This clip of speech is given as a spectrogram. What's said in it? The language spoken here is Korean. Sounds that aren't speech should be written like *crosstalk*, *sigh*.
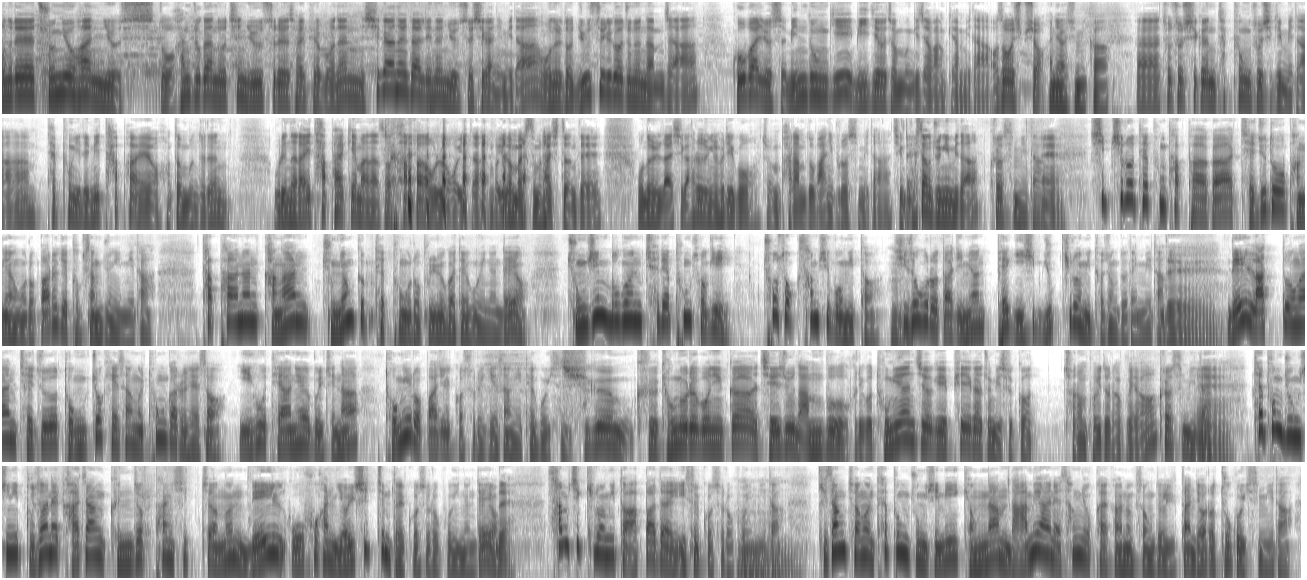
오늘의 중요한 뉴스 또 한 주간 놓친 뉴스를 살펴보는 시간을 달리는 뉴스 시간입니다. 오늘도 뉴스 읽어주는 남자 고발 뉴스 민동기 미디어 전문 기자와 함께합니다. 어서 오십시오. 안녕하십니까. 아, 첫 소식은 태풍 소식입니다. 태풍 이름이 타파예요. 어떤 분들은 우리나라에 타파할 게 많아서 타파가 올라오고 있다. *laughs* 뭐 이런 말씀을 하시던데 오늘 날씨가 하루 종일 흐리고 좀 바람도 많이 불었습니다. 지금 네. 북상 중입니다. 그렇습니다. 네. 17호 태풍 타파가 제주도 방향으로 빠르게 북상 중입니다. 타파는 강한 중형급 태풍으로 분류가 되고 있는데요. 중심 부근 최대 풍속이 초속 35m, 음. 시속으로 따지면 126km 정도 됩니다. 네. 내일 낮 동안 제주도 동쪽 해상을 통과를 해서 이후 대한해협을 지나 동해로 빠질 것으로 예상이 되고 있습니다. 지금 그 경로를 보니까 제주 남부 그리고 동해안 지역에 피해가 좀 있을 것 처럼 보이더라고요. 그렇습니다. 네. 태풍 중심이 부산에 가장 근접한 시점은 내일 오후 한 10시쯤 될 것으로 보이는데요. 네. 30km 앞바다에 있을 것으로 보입니다. 음. 기상청은 태풍 중심이 경남 남해안에 상륙할 가능성도 일단 열어두고 있습니다.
